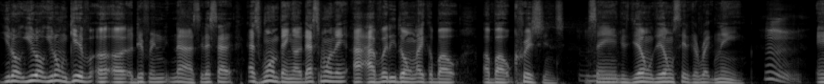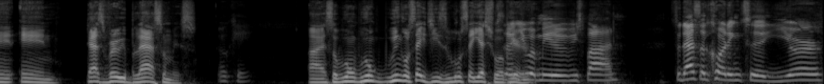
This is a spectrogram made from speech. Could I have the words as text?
You don't you don't you don't give a, a, different nah. So that's how, that's one thing. uh, That's one thing I, I really don't like about about Christians. I'm saying because they don't they don't say the correct name, Hmm. and and that's very blasphemous. Okay. All right, so we won't, we won't, we ain't gonna say Jesus. We gonna say Yeshua So up here. you want me to respond? So that's according to your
